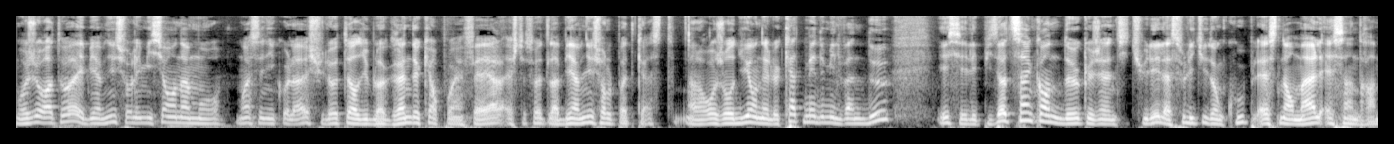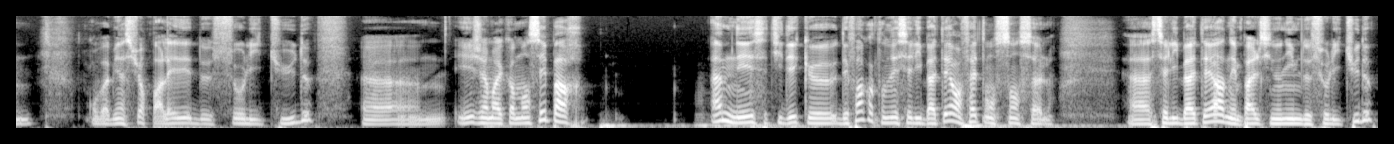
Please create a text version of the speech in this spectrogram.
Bonjour à toi et bienvenue sur l'émission En Amour. Moi c'est Nicolas, je suis l'auteur du blog graindecoeur.fr et je te souhaite la bienvenue sur le podcast. Alors aujourd'hui on est le 4 mai 2022 et c'est l'épisode 52 que j'ai intitulé La solitude en couple, est-ce normal, est-ce un drame? On va bien sûr parler de solitude euh, et j'aimerais commencer par amener cette idée que des fois quand on est célibataire en fait on se sent seul. Euh, célibataire n'est pas le synonyme de solitude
